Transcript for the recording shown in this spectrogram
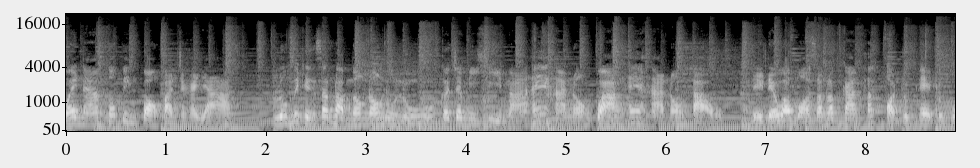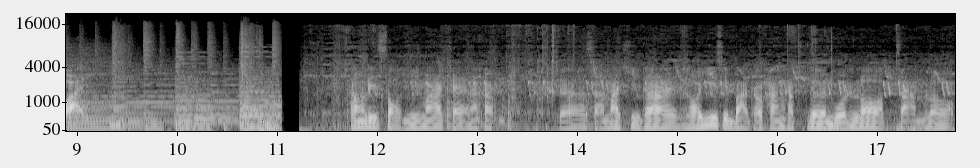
ว่ายน้ำโต๊ะปิงปองปั่นจักรยานรวมไปถึงสำหรับน้องๆ หนูๆ ก็จะมีขี่ม้าให้อาหารน้องกวางให้อาหารน้องเต่า เรียกได้ว่าเหมาะสำหรับการพักผ่อนทุกเพศทุกวัย ทางรีสอร์ทมีมาแคะนะครับ จะสามารถขี่ได้ 120 บาทต่อครั้งครับ เดินวนรอบ 3 รอบ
